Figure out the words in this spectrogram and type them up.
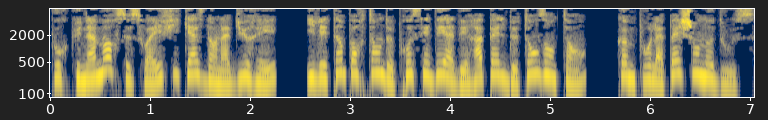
Pour qu'une amorce soit efficace dans la durée, il est important de procéder à des rappels de temps en temps, comme pour la pêche en eau douce.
